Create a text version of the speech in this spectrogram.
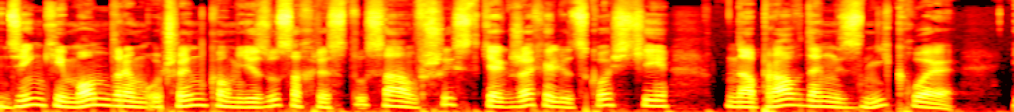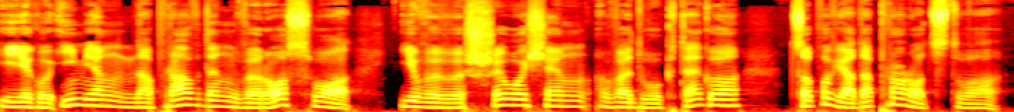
Dzięki mądrym uczynkom Jezusa Chrystusa wszystkie grzechy ludzkości naprawdę znikły i Jego imię naprawdę wyrosło i wywyższyło się według tego, co powiada proroctwo.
